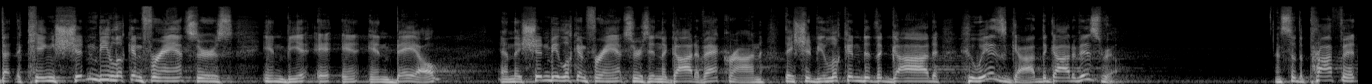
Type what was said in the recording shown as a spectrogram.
that the king shouldn't be looking for answers in, in, in Baal, and they shouldn't be looking for answers in the God of Ekron. They should be looking to the God who is God, the God of Israel. And so the prophet,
